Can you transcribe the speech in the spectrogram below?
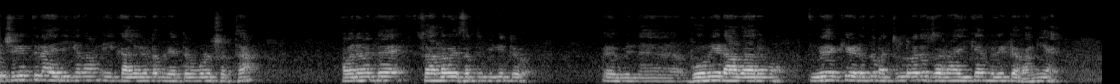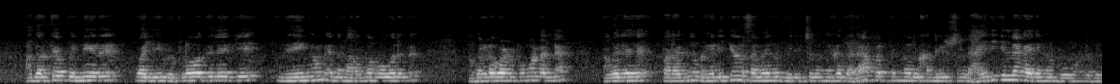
വിഷയത്തിലായിരിക്കണം ഈ കാലഘട്ടത്തിൽ ഏറ്റവും കൂടുതൽ ശ്രദ്ധ. അവനവന്റെ സാലറി സർട്ടിഫിക്കറ്റോ പിന്നെ ഭൂമിയുടെ ആധാരമോ ഇവയൊക്കെ എടുത്ത് മറ്റുള്ളവരെ സഹായിക്കാൻ വേണ്ടിയിട്ട് ഇറങ്ങിയാൽ അതൊക്കെ പിന്നീട് വലിയ വിപ്ലവത്തിലേക്ക് നീങ്ങും എന്ന് മറന്നു പോകരുത്. അവരുടെ കുഴപ്പം കൊണ്ടല്ല. അവർ പറഞ്ഞ് മേടിക്കുന്ന സമയത്ത് തിരിച്ചു നിങ്ങൾക്ക് തരാൻ പറ്റുന്ന ഒരു കണ്ടീഷനിലായിരിക്കില്ല കാര്യങ്ങൾ പോകേണ്ടത്.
